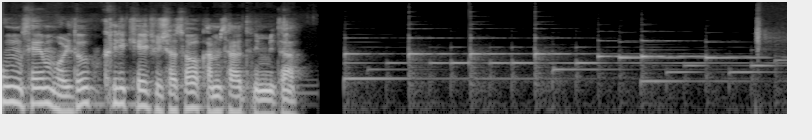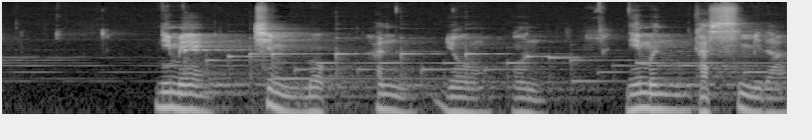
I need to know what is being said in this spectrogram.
홍샘 월드 클릭해 주셔서 감사드립니다. 님의 침묵 한용운 님은 같습니다.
